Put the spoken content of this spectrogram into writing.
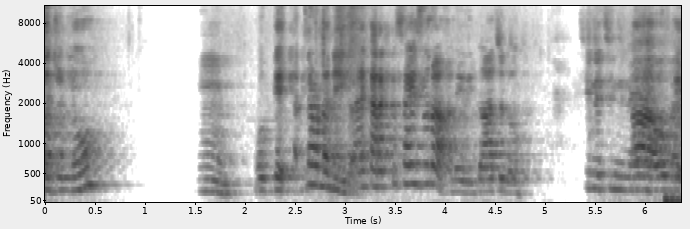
కొట్టుకోవాలి జున్ను ఓకే అట్లా ఉండని కరెక్ట్ సైజు రా అనేది గాజులు. చిన్న చిన్న ఆ, ఓకే.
